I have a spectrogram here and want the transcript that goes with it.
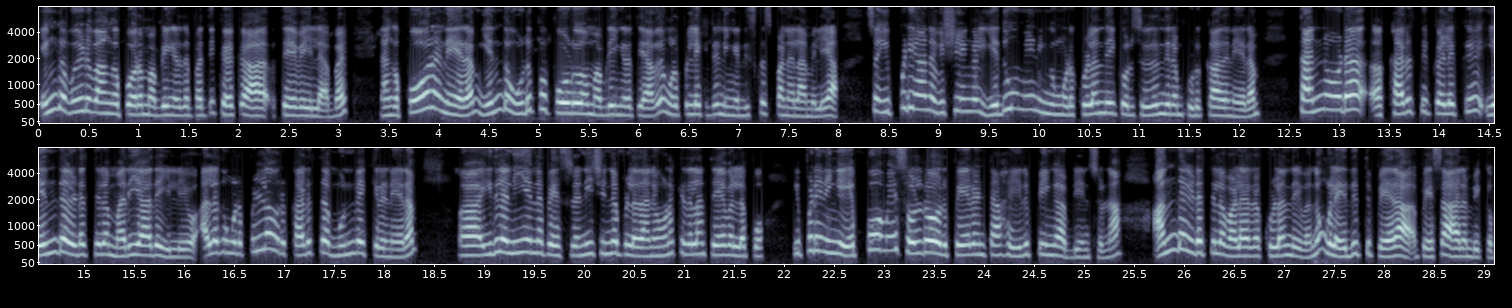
எங்க வீடு வாங்க போறோம் அப்படிங்கிறத பத்தி கேட்க ஆ- தேவையில்லை. பட் நாங்க போற நேரம் எந்த உடுப்பை போடுவோம் அப்படிங்கறதையாவது உங்களோட பிள்ளைகிட்ட நீங்க டிஸ்கஸ் பண்ணலாம் இல்லையா? சோ இப்படியான விஷயங்கள் எதுவுமே நீங்க உங்களோட குழந்தைக்கு ஒரு சுதந்திரம் கொடுக்காத நேரம் தன்னோட கருத்துக்களுக்கு எந்த இடத்துல மரியாதை இல்லையோ அல்லது உங்களோட பிள்ளை ஒரு கருத்தை முன்வைக்கிற நேரம் இதுல நீ என்ன பேசுற? நீ சின்ன பிள்ளை தானே உனக்கு இதெல்லாம் தேவையில்ல போ. இப்படி நீங்க எப்பவுமே சொல்ற ஒரு பேரண்டாக இருப்பீங்க அப்படின்னு சொன்னா அந்த இடத்துல வளர்ற குழந்தை வந்து உங்களை எதிர்த்து பேர பேச ஆரம்பிக்கும்.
